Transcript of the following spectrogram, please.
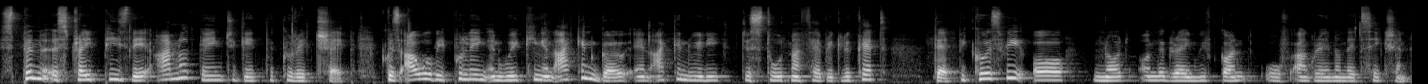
spin a straight piece there, I'm not going to get the correct shape because I will be pulling and working and I can go and I can really distort my fabric. Look at that. Because we are not on the grain. We've gone off our grain on that section.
